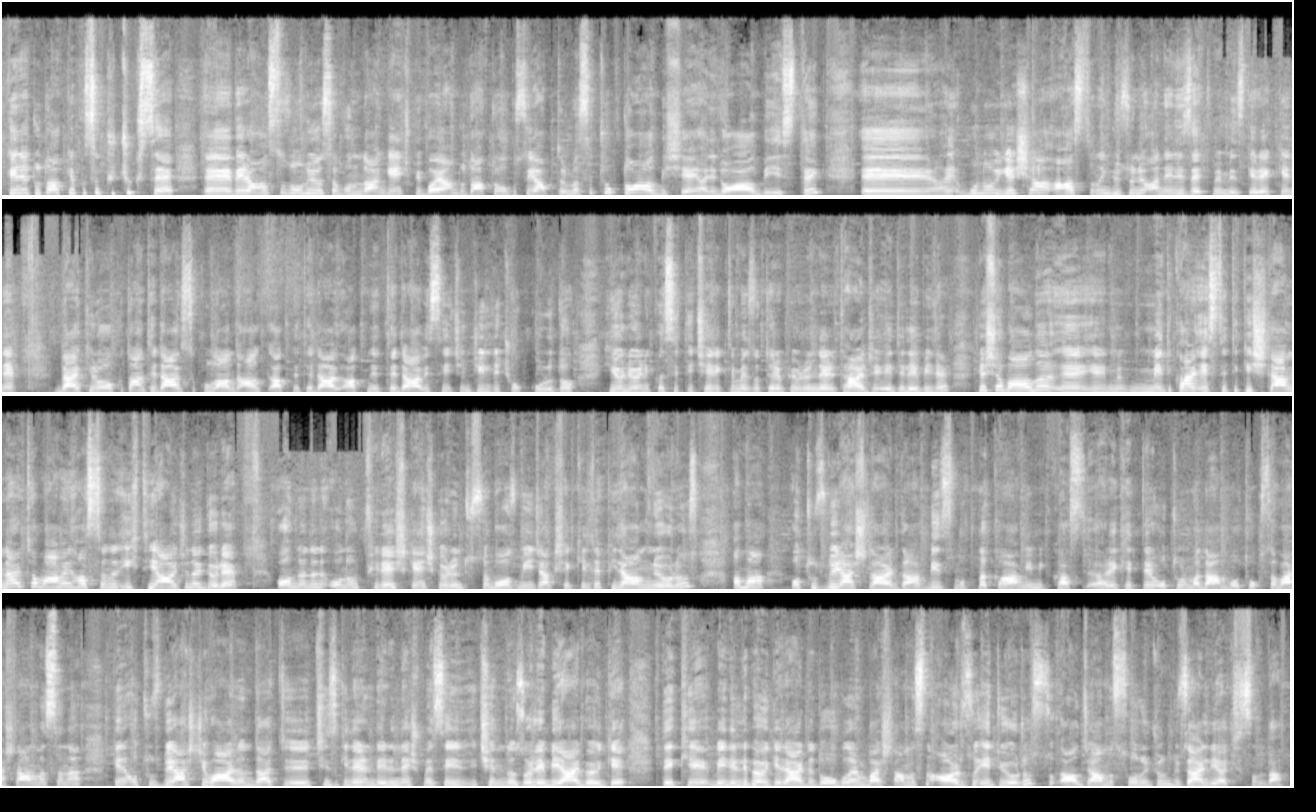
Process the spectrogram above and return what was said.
Gene dudak yapısı küçükse e, ve rahatsız oluyorsa bundan genç bir bayan dudak dolgusu yaptırması çok doğal bir şey. Hani doğal bir istek. E, hani bunu yaşa hastanın yüzünü analiz etmemiz gerek. Gene belki Roakutan tedavisi kullandı. Ak- Akne tedavi akne tedavisi için cildi çok kurudu. Hyaluronik asit içerikli mezoterapi ürünleri tercih edilebilir. Yaşa bağlı e, medikal estetik işlemler tamamen hastanın ihtiyacına göre onların onun fresh genç görüntüsünü bozmayacak şekilde planlıyoruz. Ama 30'lu yaşlarda biz mutlaka mimik kas hareketleri oturmadan botoksa başlanmasını, gene 30'lu yaş civarında e, çizgilerin derinleşmesi için nazolabiyal bölgedeki belirli bölgelerde dolguların başlanmasını arzu ediyoruz. Alacağımız sonucun güzelliği açısından.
